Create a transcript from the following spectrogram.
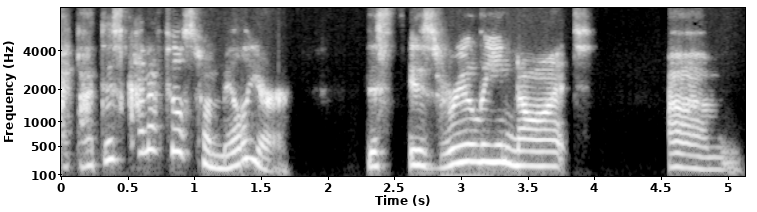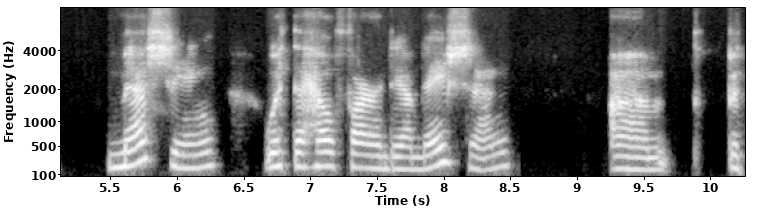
I thought this kind of feels familiar. This is really not um, meshing with the hellfire and damnation. Um, but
